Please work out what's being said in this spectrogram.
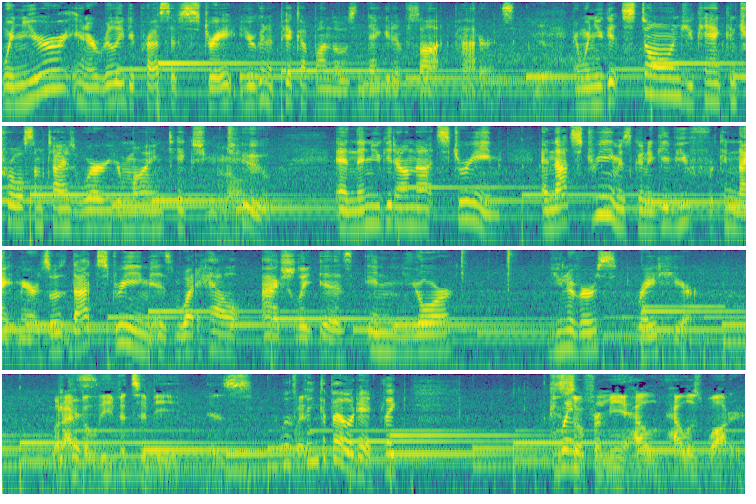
When you're in a really depressive state, you're going to pick up on those negative thought patterns. Yeah. And when you get stoned, you can't control sometimes where your mind takes you No. to. And then you get on that stream, and that stream is going to give you freaking nightmares. So that stream is what hell actually is in your universe right here. What I believe it to be is. Well, what- think about it. Like. when- so for me, hell hell is water.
